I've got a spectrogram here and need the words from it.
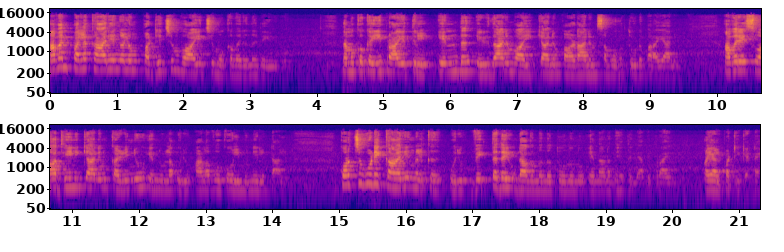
അവൻ പല കാര്യങ്ങളും പഠിച്ചും വായിച്ചും ഒക്കെ വരുന്നതേയുള്ളൂ നമുക്കൊക്കെ ഈ പ്രായത്തിൽ എന്ത് എഴുതാനും വായിക്കാനും പാടാനും സമൂഹത്തോട് പറയാനും അവരെ സ്വാധീനിക്കാനും കഴിഞ്ഞു എന്നുള്ള ഒരു അളവുകോൽ മുന്നിലിട്ടാൽ കുറച്ചുകൂടി കാര്യങ്ങൾക്ക് ഒരു വ്യക്തതയുണ്ടാകുമെന്ന് തോന്നുന്നു എന്നാണ് അദ്ദേഹത്തിന്റെ അഭിപ്രായം. അയാൾ പഠിക്കട്ടെ.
